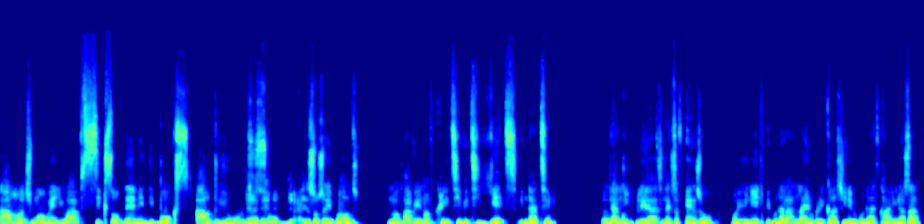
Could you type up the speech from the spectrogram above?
how much more when you have six of them in the box? How do you want Yeah, to they- score? it's also about not having enough creativity yet in that team. They are good players, the likes of Enzo, but you need people that are line breakers. You need people that can, you understand,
